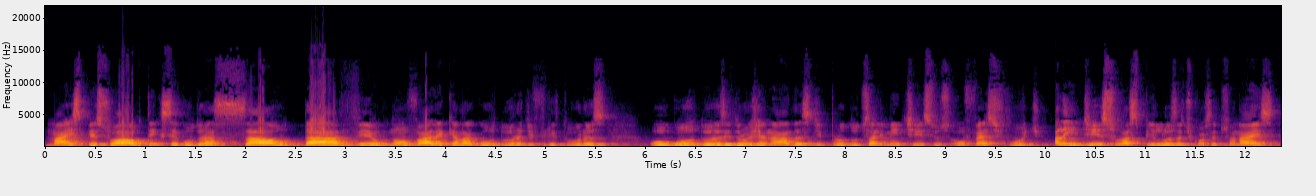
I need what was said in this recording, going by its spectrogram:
Mas, pessoal, tem que ser gordura saudável, não vale aquela gordura de frituras ou gorduras hidrogenadas de produtos alimentícios ou fast food. Além disso, as pílulas anticoncepcionais,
